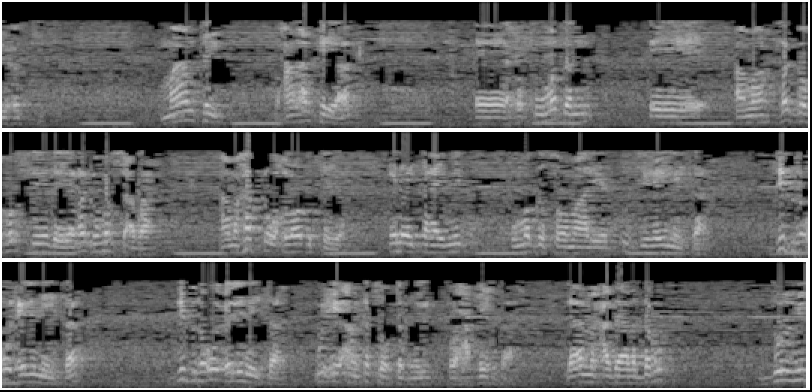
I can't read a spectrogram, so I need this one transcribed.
iyo codkiisa maantay waxaan arkayaa xukuumaddan ama ragga horseedaya ragga hor socda ama habka wax loo dhisayo inay tahay mid ummadda soomaaliyeed u jihaynaysa dibna u celinaysa dibna u celinaysa wixii aan ka soo tagnay oo xaqiiqda ah. Leanna cadaalad darro dulmi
